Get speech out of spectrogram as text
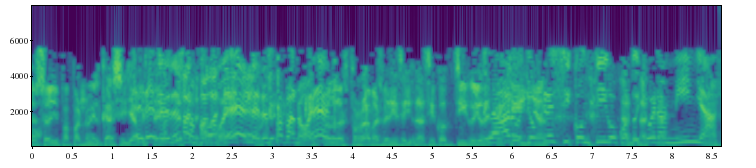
Yo soy Papá Noel casi, ya me Eres- estáis- eres Papá Noel, eres Porque Papá En todos Noel. los programas me dice, yo nací contigo, yo de Claro, pequeña. yo crecí contigo cuando yo era niña.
